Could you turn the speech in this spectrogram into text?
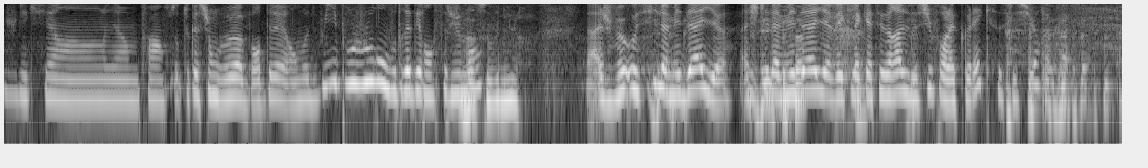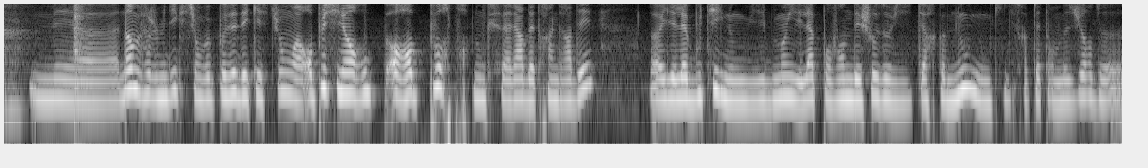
Je dis que c'est un, il y a un- Enfin, en tout cas, si on veut aborder en mode oui, bonjour, on voudrait des Je veux un renseignements. souvenir. Ah, je veux aussi la médaille, acheter la ça. médaille avec la cathédrale dessus pour la collecte, ça c'est sûr. mais euh, non, mais je me dis que si on veut poser des questions, en plus il est en, robe- en robe pourpre, donc ça a l'air d'être un gradé. Euh, il est la boutique, donc visiblement il est là pour vendre des choses aux visiteurs comme nous, donc il sera peut-être en mesure de,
